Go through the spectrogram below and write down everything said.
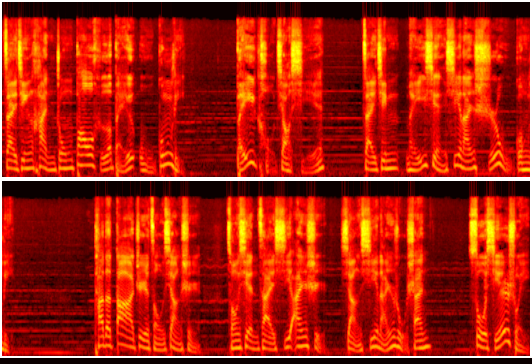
在今汉中包河北五公里；北口叫斜，在今眉县西南十五公里。它的大致走向是：从现在西安市向西南入山，溯斜水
